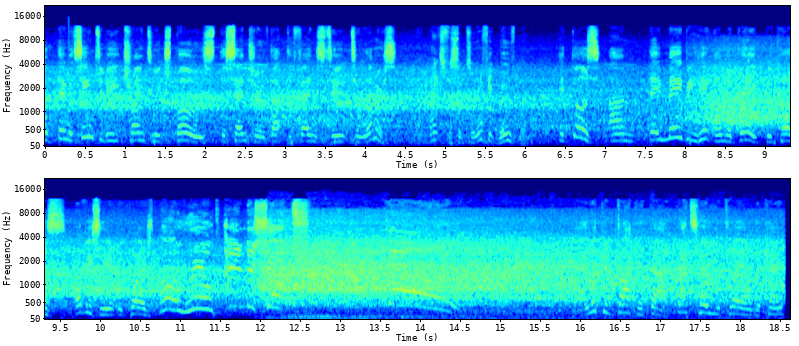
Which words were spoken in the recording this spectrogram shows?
Well, they would seem to be trying to expose the centre of that defence to, to runners. It makes for some terrific movement. It does, and they may be hit on the break because obviously it requires. Oh, real and the shot! Goal! Looking back at that, that's how you play on the counter.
